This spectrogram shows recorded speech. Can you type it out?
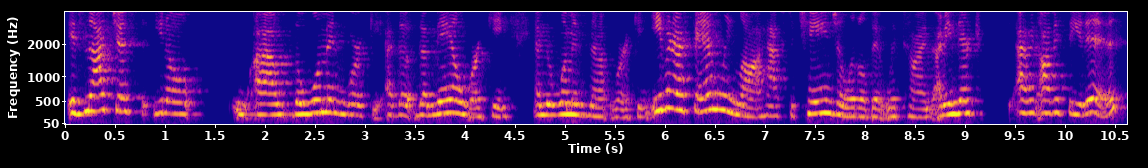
It's not just, you know, uh, the woman working, uh, the, the male working, and the woman's not working. Even our family law has to change a little bit with time. I mean, they're, I mean, obviously it is,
